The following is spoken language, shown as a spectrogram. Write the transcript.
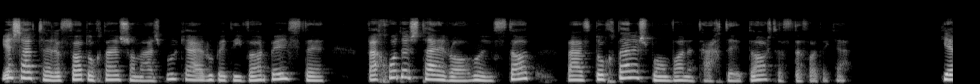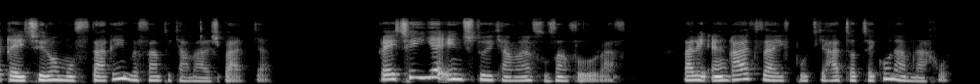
یه شب ترسا دخترش رو مجبور کرد رو به دیوار بیسته و خودش ته راه رو ایستاد و از دخترش به عنوان تخته دارت استفاده کرد. یه قیچی رو مستقیم به سمت کمرش برد کرد. قیچی یه اینچ توی کمر سوزان فرو رفت. ولی انقدر ضعیف بود که حتی تکونم نخورد.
